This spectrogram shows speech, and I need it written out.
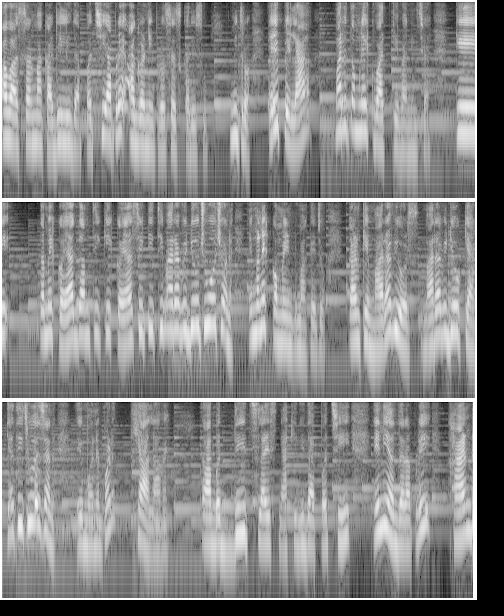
આ વાસણમાં કાઢી લીધા પછી આપણે આગળની પ્રોસેસ કરીશું. મિત્રો, એ પહેલાં મારે તમને એક વાત કહેવાની છે કે તમે કયા ગામથી કે કયા સિટીથી મારા વીડિયો જુઓ છો ને, એ મને કમેન્ટમાં કહેજો. કારણ કે મારા વ્યુઅર્સ મારા વીડિયો ક્યાં ક્યાંથી જુએ છે ને, એ મને પણ ખ્યાલ આવે. તો આ બધી જ સ્લાઇસ નાખી દીધા પછી એની અંદર આપણે ખાંડ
